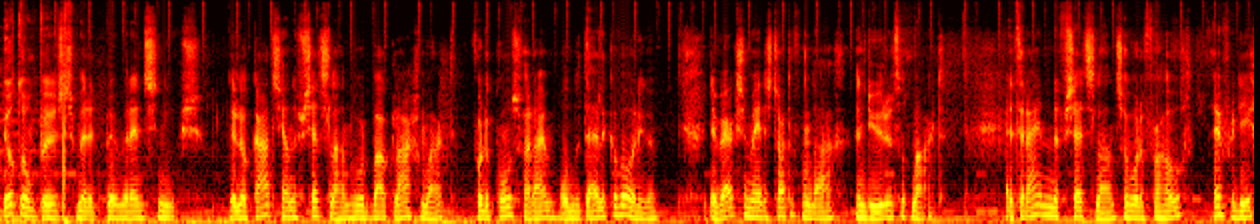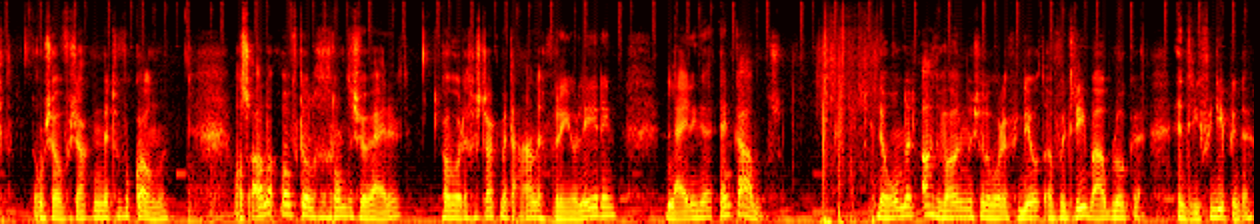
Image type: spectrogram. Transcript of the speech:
Hilton Pus met het Purmerendse nieuws. De locatie aan de Verzetslaan wordt bouwklaar gemaakt voor de komst van ruim 100 tijdelijke woningen. De werkzaamheden starten vandaag en duren tot maart. Het terrein aan de Verzetslaan zal worden verhoogd en verdicht om zo verzakkingen te voorkomen. Als alle overtollige grond is verwijderd, kan worden gestart met de aanleg van riolering, leidingen en kabels. De 108 woningen zullen worden verdeeld over drie bouwblokken en drie verdiepingen.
